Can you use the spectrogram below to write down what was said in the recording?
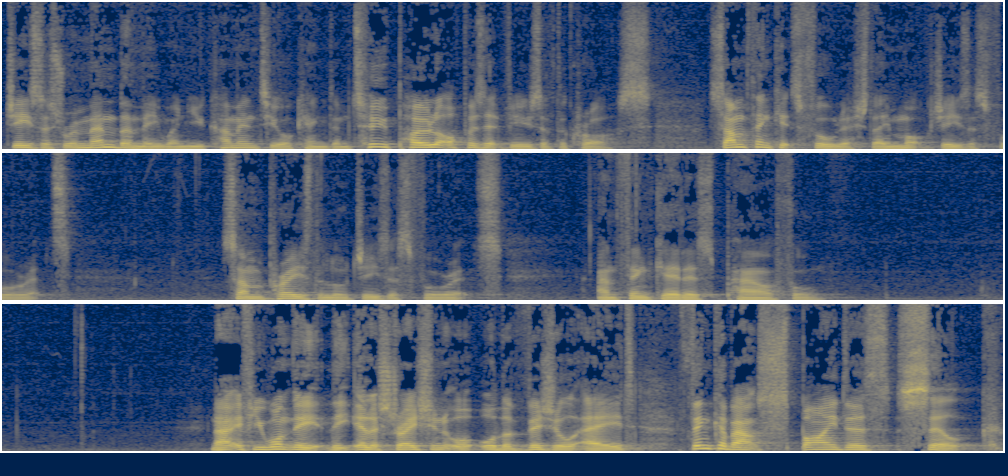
Jesus, remember me when you come into your kingdom. Two polar opposite views of the cross. Some think it's foolish, they mock Jesus for it. Some praise the Lord Jesus for it and think it is powerful. Now, if you want the, the illustration or, or the visual aid, think about spider's silk.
